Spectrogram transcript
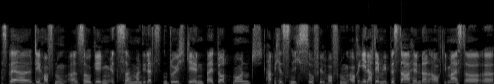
Das wäre die Hoffnung. Also gegen jetzt sagen wir mal die letzten durchgehen. Bei Dortmund habe ich jetzt nicht so viel Hoffnung. Auch je nachdem, wie bis dahin dann auch die Meister, äh,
